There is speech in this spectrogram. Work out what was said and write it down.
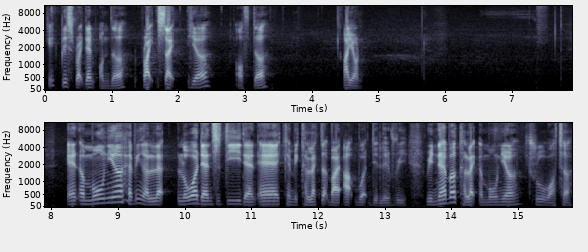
Okay, please write them on the right side here of the ion. And ammonia having a lower density than air can be collected by upward delivery. We never collect ammonia through water.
